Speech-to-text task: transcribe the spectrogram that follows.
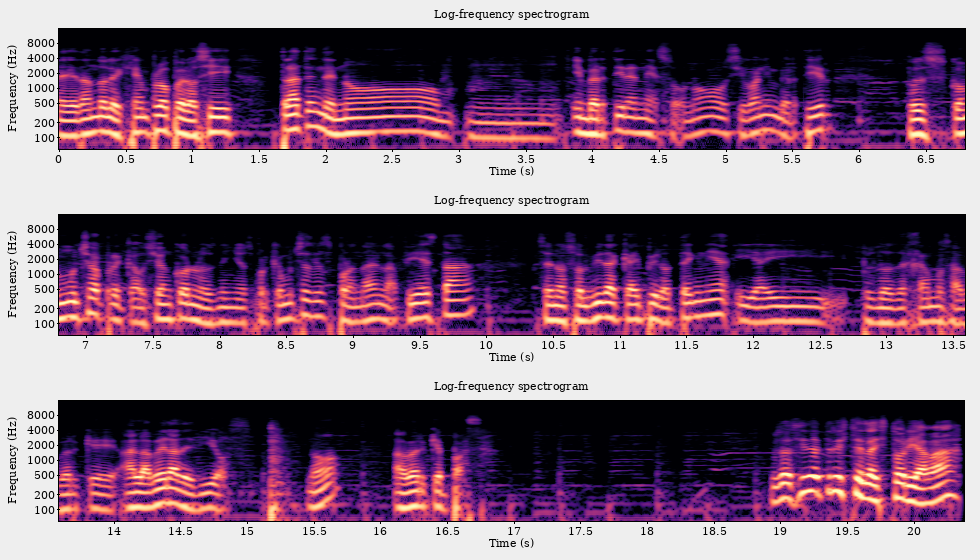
eh, dando el ejemplo, pero sí, traten de no mm, invertir en eso, ¿no? Si van a invertir, pues con mucha precaución con los niños, porque muchas veces por andar en la fiesta se nos olvida que hay pirotecnia y ahí pues los dejamos a ver que, a la vera de Dios, ¿no? A ver qué pasa. Pues así de triste la historia, ¿va?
